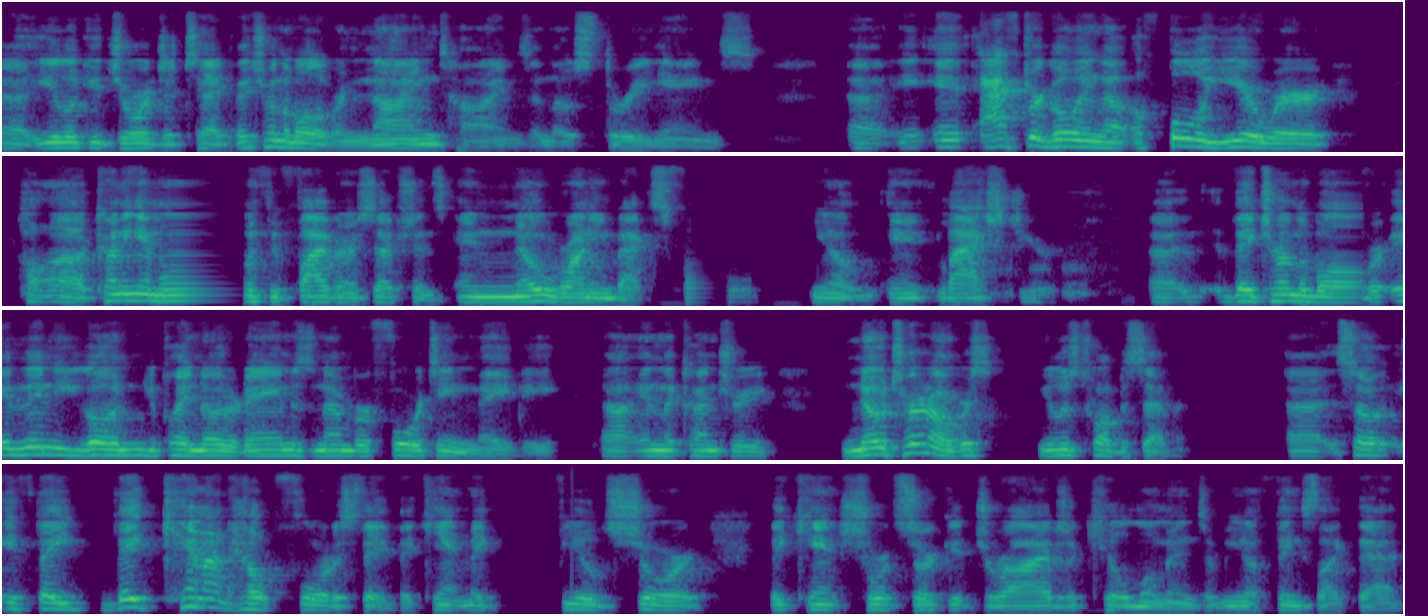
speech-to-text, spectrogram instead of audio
uh, you look at Georgia Tech; they turned the ball over nine times in those three games. Uh, after going a, a, full year where uh, Cunningham went through five interceptions and no running backs you know, in, last year. Uh, they turn the ball over, and then you go and you play Notre Dame as number 14, maybe uh, in the country. No turnovers, you lose 12 to seven. Uh, so if they they cannot help Florida State, they can't make fields short, they can't short circuit drives or kill momentum, you know, things like that.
